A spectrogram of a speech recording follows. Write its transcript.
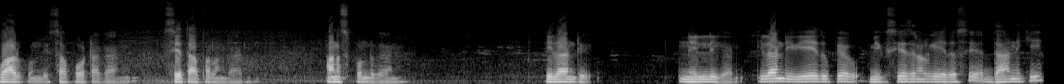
వాడుకోండి. సపోటా కానీ సీతాఫలం కానీ పనసపండు కానీ ఇలాంటివి నెల్లి కానీ ఇలాంటివి ఏది ఉపయోగం మీకు సీజనల్గా ఏది వస్తే దానికి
